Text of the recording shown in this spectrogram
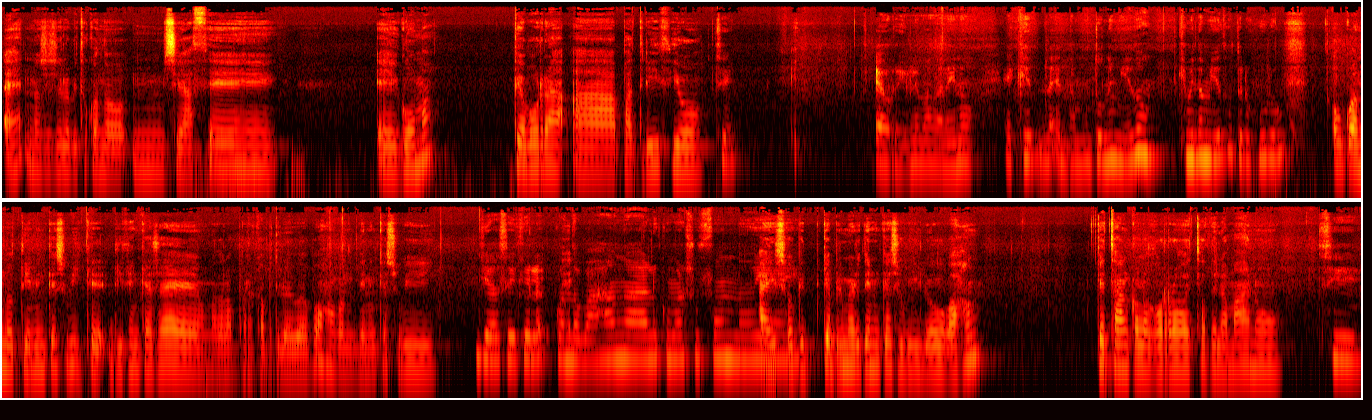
es, no sé si lo he visto, cuando mm, se hace eh, goma, que borra a Patricio. Sí. Es horrible, Magdaleno. Es que da, un montón de miedo. Es que me da miedo, te lo juro. O cuando tienen que subir, que dicen que ese es uno de los peores capítulos de Bob Esponja, cuando tienen que subir Ya sé que la- cuando bajan al, como a su fondo y a eso, ahí- que, que primero tienen que subir y luego bajan. Que están con los gorros estos de la mano. Sí.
